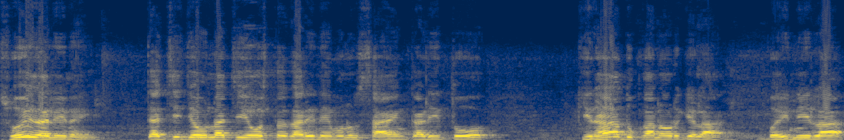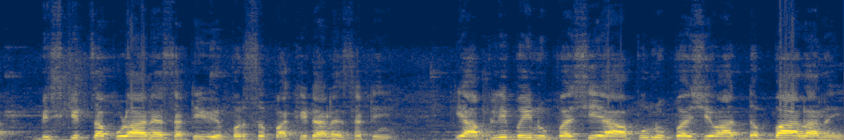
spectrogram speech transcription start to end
सोय झाली नाही. त्याची जेवणाची व्यवस्था झाली नाही म्हणून सायंकाळी तो किराणा दुकानावर गेला. बहिणीला बिस्किटचा पुडा आणण्यासाठी वेपर्सचं पाकिट आणण्यासाठी की आपली बहीण उपाशी आहे आपण उपाशी आहे, डब्बा आला नाही.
